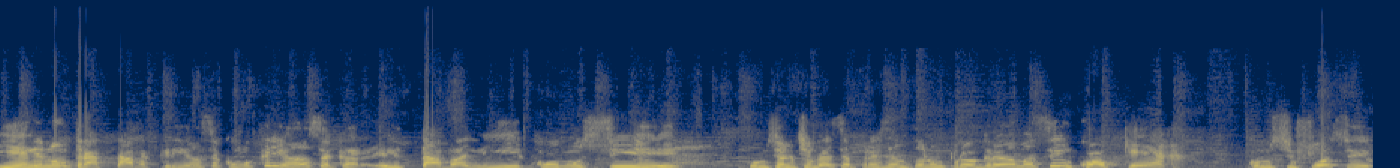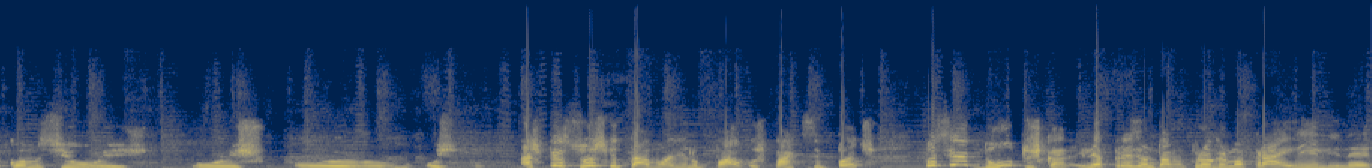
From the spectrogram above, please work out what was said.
E ele não tratava a criança como criança, cara. Ele tava ali como se como se ele estivesse apresentando um programa assim qualquer, como se fosse como se os os, o- os as pessoas que estavam ali no palco, os participantes, fossem adultos, cara. Ele apresentava o programa pra ele, né?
